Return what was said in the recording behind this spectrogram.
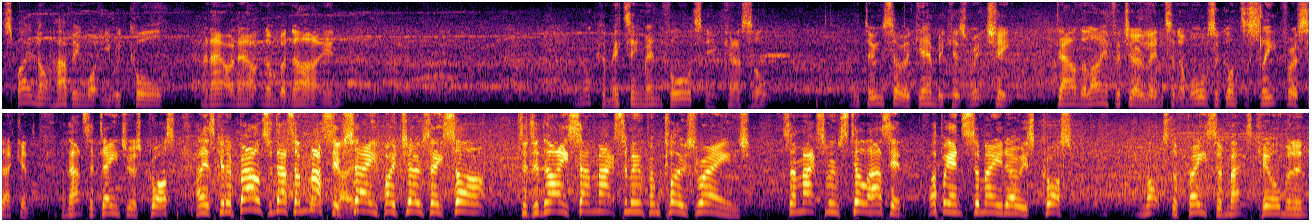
Despite not having what you would call an out-and-out number nine, committing men forwards, Newcastle. They're doing so again because Ritchie down the line for Joelinton and Wolves have gone to sleep for a second and that's a dangerous cross and it's going to bounce and that's a massive save. save by Jose Sa to deny Saint-Maximin from close range. Saint-Maximin still has it up against Semedo. His cross knocks the face of Max Kilman and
